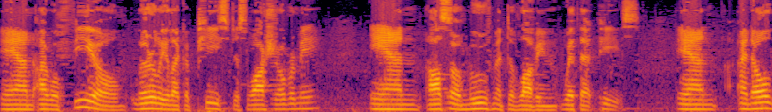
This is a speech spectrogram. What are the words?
and I will feel literally like a peace just wash over me and also movement of loving with that peace. And I know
